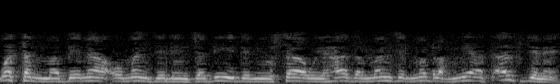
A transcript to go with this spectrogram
وتم بناء منزل جديد يساوي هذا المنزل مبلغ مئة ألف جنيه.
